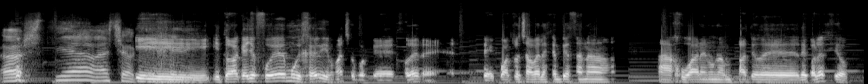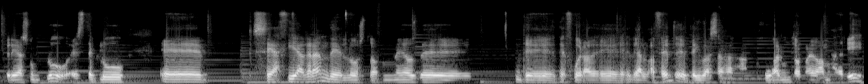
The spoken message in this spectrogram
Hostia, macho. Y, y, todo aquello fue muy heavy, macho, porque, joder, de, de cuatro chavales que empiezan a, a jugar en un patio de, de, colegio, creas un club. Este club eh, se hacía grande en los torneos de, de, de fuera de, Albacete. Te ibas a jugar un torneo a Madrid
